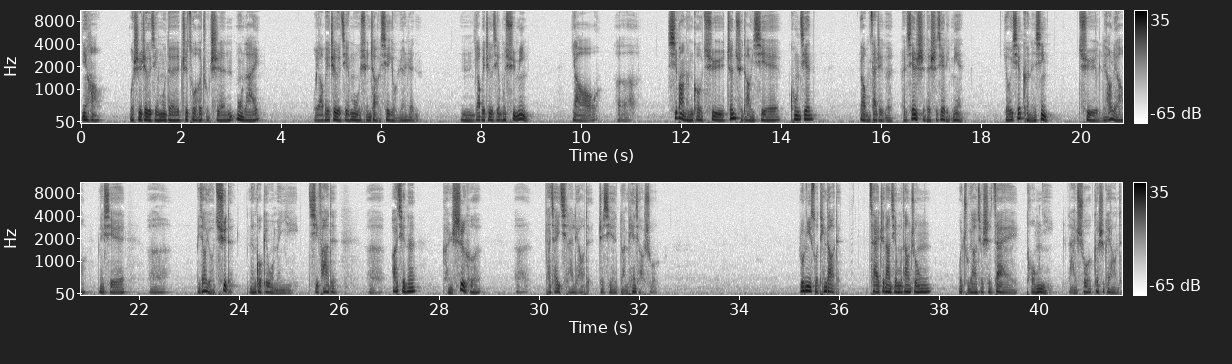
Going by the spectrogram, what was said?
你好，我是这个节目的制作和主持人木来。我要为这个节目寻找一些有缘人，嗯，要为这个节目续命，要呃，希望能够去争取到一些空间，让我们在这个很现实的世界里面，有一些可能性，去聊聊那些呃比较有趣的，能够给我们以启发的，呃，而且呢，很适合。大家一起来聊的这些短篇小说，如你所听到的，在这档节目当中，我主要就是在同你来说各式各样的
